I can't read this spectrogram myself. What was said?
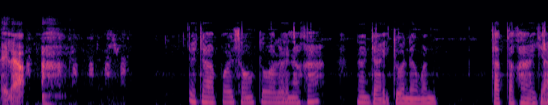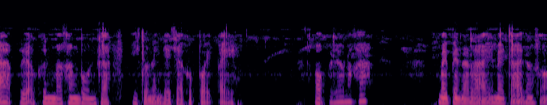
ไอ้แล้ว จะจะปล่อยสองตัวเลยนะคะ เนื่องจากอีกตัวหนึ่งมันตัดตะข่ายยากเลยเอาขึ้นมาข้างบนค่ะ อีกตัวหนึ่งยายจาก็ปล่อยไป ออกไปแล้วนะคะ ไม่เป็นอะไรไม่ตายทั้งสอง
